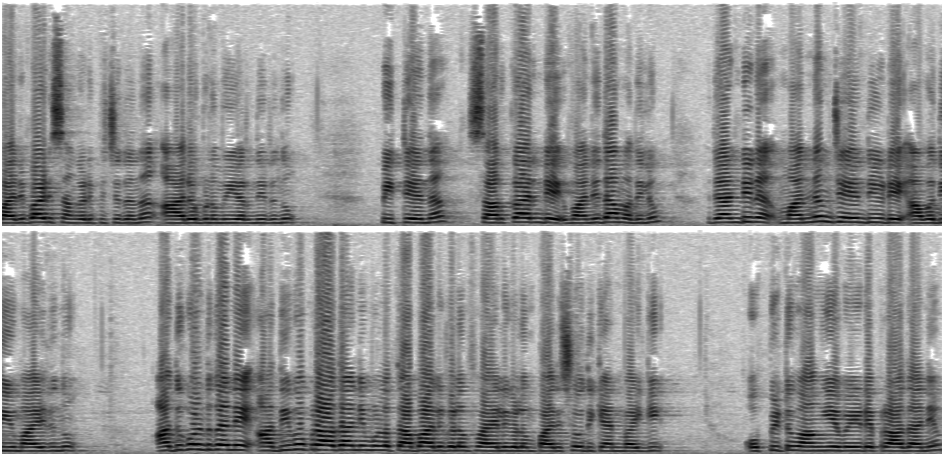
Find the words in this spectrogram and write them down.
പരിപാടി സംഘടിപ്പിച്ചതെന്ന് ആരോപണമുയർന്നിരുന്നു പിറ്റേന്ന് സർക്കാരിന്റെ വനിതാ മതിലും രണ്ടിന് മന്നം ജയന്തിയുടെ അവധിയുമായിരുന്നു. അതുകൊണ്ട് തന്നെ അതീവ പ്രാധാന്യമുള്ള തപാലുകളും ഫയലുകളും പരിശോധിക്കാൻ വൈകി. ഒപ്പിട്ടു വാങ്ങിയവയുടെ പ്രാധാന്യം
